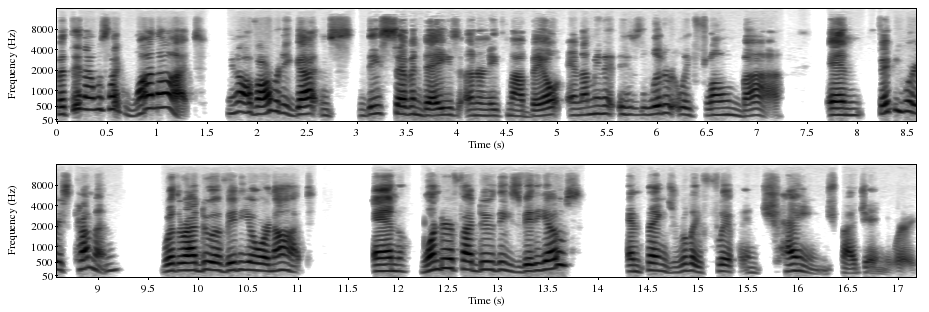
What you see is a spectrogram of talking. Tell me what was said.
But then I was like, why not? You know, I've already gotten these seven days underneath my belt, and I mean, it has literally flown by. And February's coming, whether I do a video or not. And wonder if I do these videos and things really flip and change by January.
